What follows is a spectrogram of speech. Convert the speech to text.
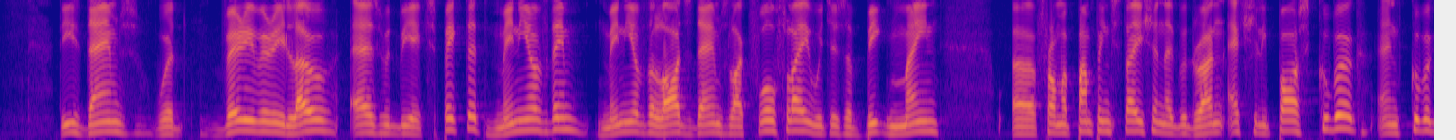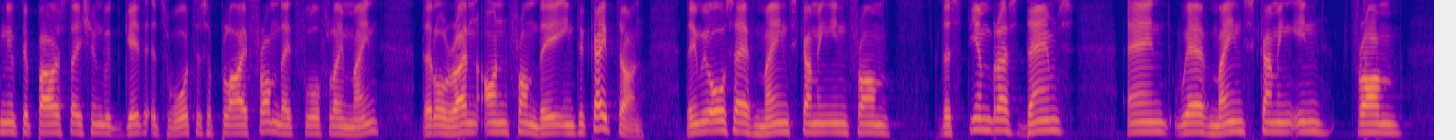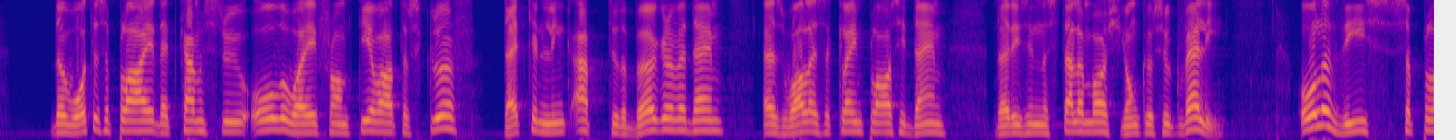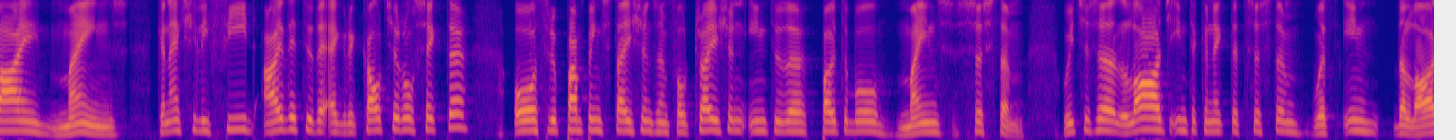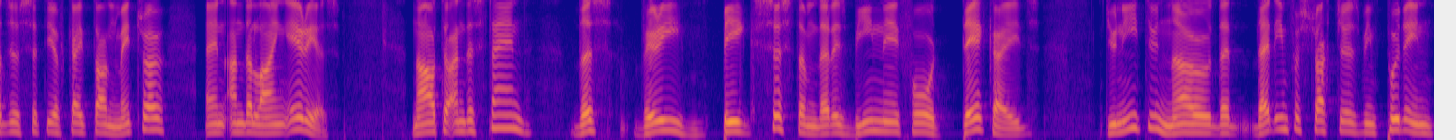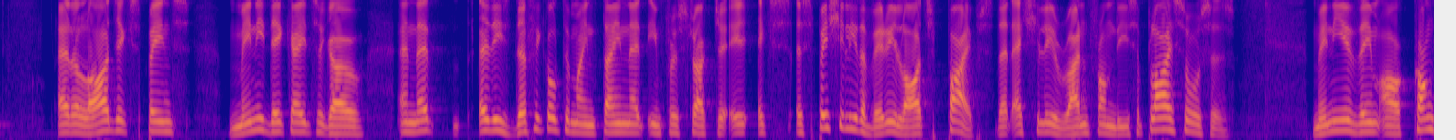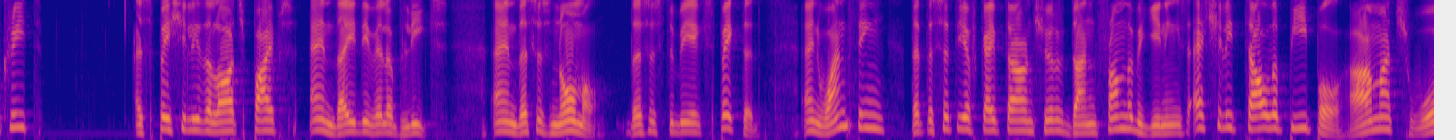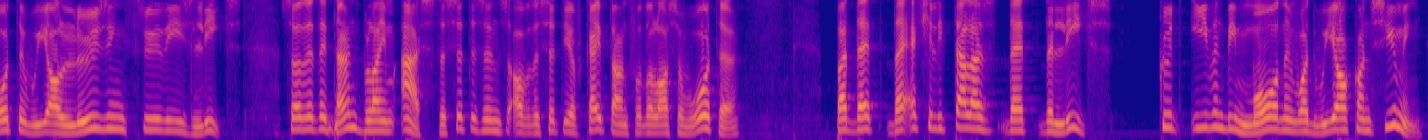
These dams were very, very low, as would be expected. Many of them, many of the large dams like Voelvlei, which is a big main uh, from a pumping station that would run actually past Koeberg, and Koeberg Nuclear Power Station would get its water supply from that Voelvlei main that'll run on from there into Cape Town. Then we also have mains coming in from the Steenbras dams and we have mains coming in from the water supply that comes through all the way from Theewaterskloof that can link up to the Berg River Dam as well as the Klein Plasie Dam that is in the Stellenbosch Jonkershoek Valley. All of these supply mains can actually feed either to the agricultural sector or through pumping stations and filtration into the potable mains system, which is a large interconnected system within the larger city of Cape Town metro and underlying areas. Now, to understand this very big system that has been there for decades, you need to know that that infrastructure has been put in at a large expense many decades ago and that it is difficult to maintain that infrastructure, especially the very large pipes that actually run from these supply sources. Many of them are concrete, especially the large pipes, and they develop leaks. And this is normal. This is to be expected. And one thing that the city of Cape Town should have done from the beginning is actually tell the people how much water we are losing through these leaks so that they don't blame us, the citizens of the city of Cape Town, for the loss of water, but that they actually tell us that the leaks could even be more than what we are consuming,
